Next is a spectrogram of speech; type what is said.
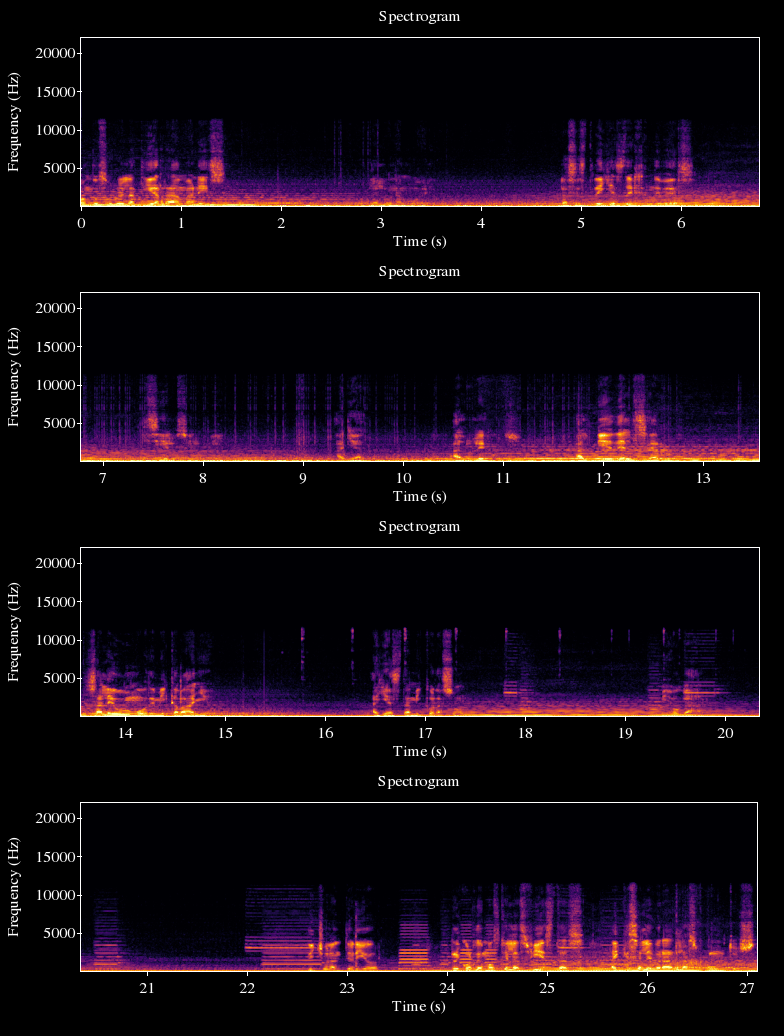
Cuando sobre la tierra amanece, la luna muere. Las estrellas dejan de verse, el cielo se ilumina. Allá, a lo lejos, al pie del cerro, sale humo de mi cabaña. Allá está mi corazón, mi hogar. Dicho lo anterior, recordemos que las fiestas hay que celebrarlas juntos,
